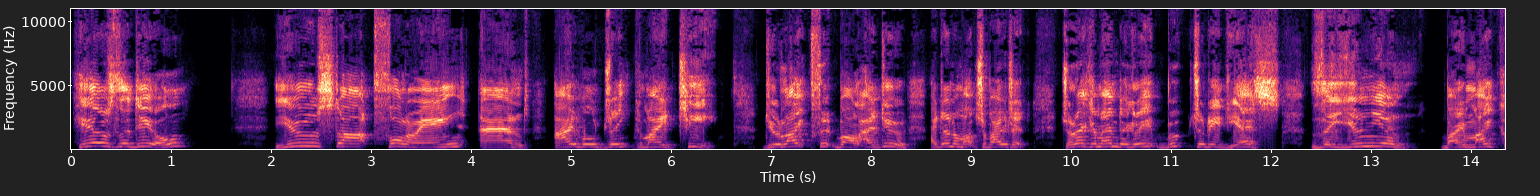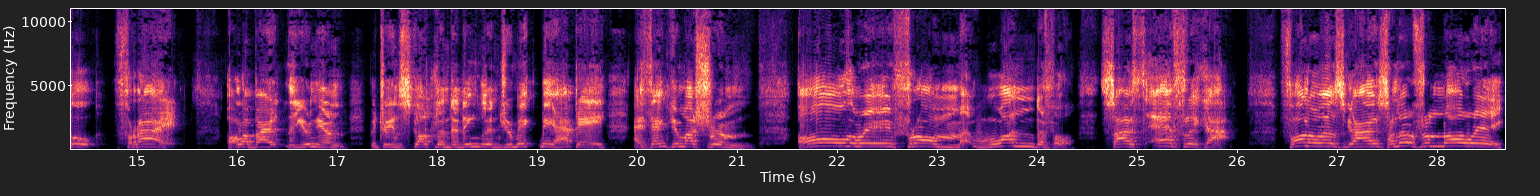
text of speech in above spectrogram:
Here's the deal. You start following and I will drink my tea. Do you like football? I do. I don't know much about it. Do you recommend a great book to read? Yes. The Union by Michael Fry all about the union between Scotland and England. You make me happy. I thank you, Mushroom. All the way from wonderful South Africa. Follow us, guys. Hello from Norway.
